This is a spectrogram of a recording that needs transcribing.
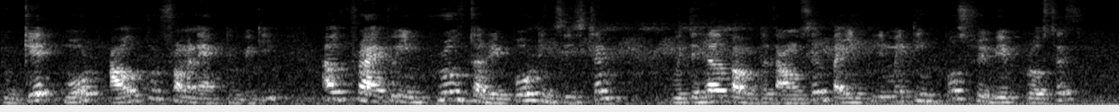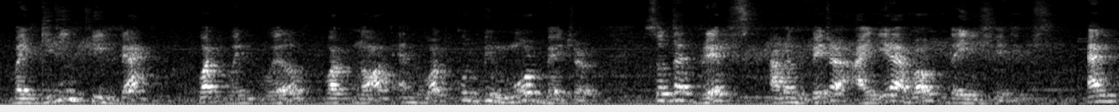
to get more output from an activity, I will try to improve the reporting system with the help of the council by implementing post-review process by giving feedback what went well, what not and what could be more better so that reps have a better idea about the initiatives. And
